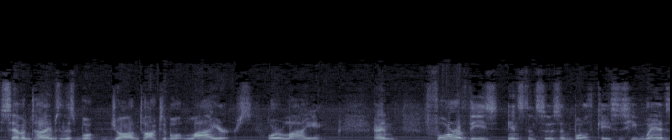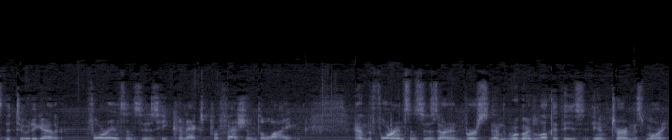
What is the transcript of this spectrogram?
Seven times in this book, John talks about liars or lying. And four of these instances, in both cases, he weds the two together. Four instances, he connects profession to lying. And the four instances are in verse, and we're going to look at these in turn this morning.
